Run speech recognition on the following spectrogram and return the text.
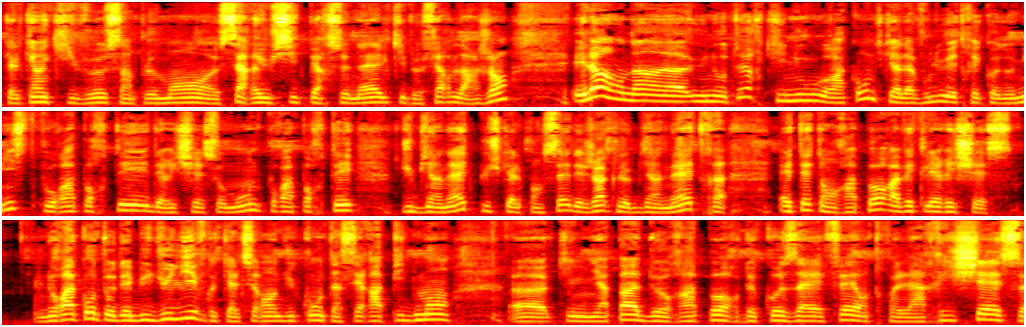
quelqu'un qui veut simplement euh, sa réussite personnelle, qui veut faire de l'argent. Et là, on a une auteure qui nous raconte qu'elle a voulu être économiste pour apporter des richesses au monde, pour apporter du bien-être, puisqu'elle pensait déjà que le bien-être était en rapport avec les richesses. Elle nous raconte au début du livre qu'elle s'est rendue compte assez rapidement euh, qu'il n'y a pas de rapport de cause à effet entre la richesse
